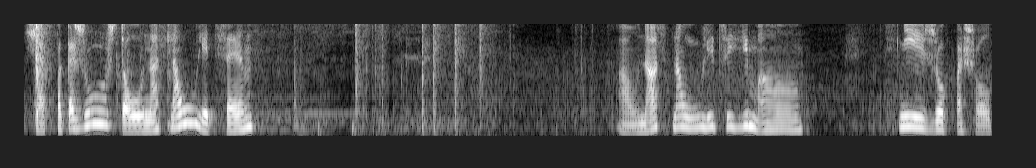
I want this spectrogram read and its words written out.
Сейчас покажу, что у нас на улице. А у нас на улице зима. Снежок пошел.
